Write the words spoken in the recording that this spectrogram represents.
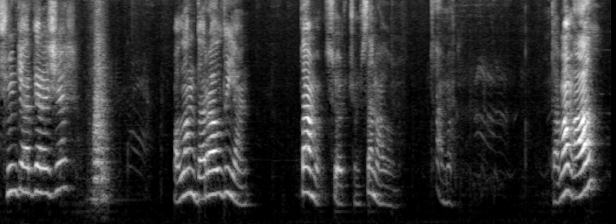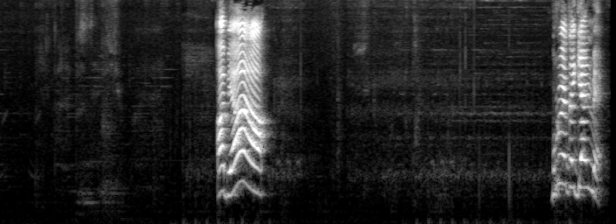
Çünkü arkadaşlar alan daraldı yani. Tamam Sörçüm sen al onu. Tamam. Tamam al. Abi ya. Buraya da gelme.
